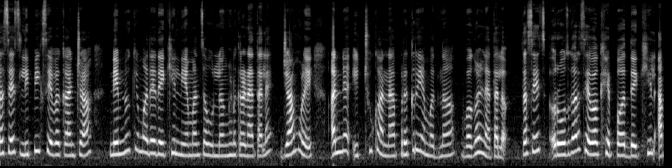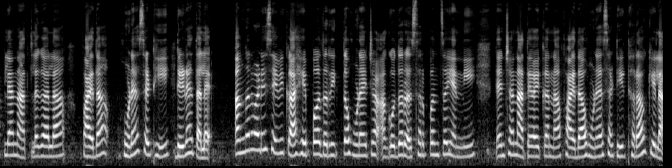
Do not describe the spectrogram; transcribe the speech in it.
तसेच लिपिक सेवकांच्या नेमणुकीमध्ये देखील नियमांचं उल्लंघन करण्यात आलंय ज्यामुळे अन्य इच्छुकांना प्रक्रियेमधनं वगळण्यात आलं. तसेच रोजगार सेवक हे पद देखील आपल्या नातलगाला फायदा होण्यासाठी देण्यात आलंय. अंगणवाडी सेविका हे पद रिक्त होण्याच्या अगोदरच सरपंच यांनी त्यांच्या नातेवाईकांना फायदा होण्यासाठी ठराव केला.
